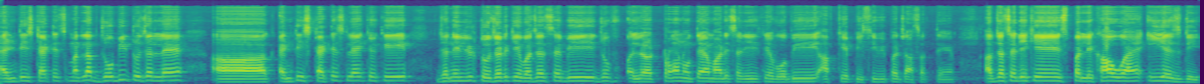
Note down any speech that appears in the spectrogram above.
एंटी स्टैटिस मतलब जो भी ट्विजर लें एंटी स्टैटिस लें, क्योंकि जनरली ट्विजर की वजह से भी जो इलेक्ट्रॉन होते हैं हमारे शरीर के, वो भी आपके पीसीबी पर जा सकते हैं। अब जैसे देखिए, इस पर लिखा हुआ है ई एस डी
